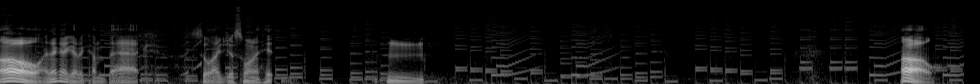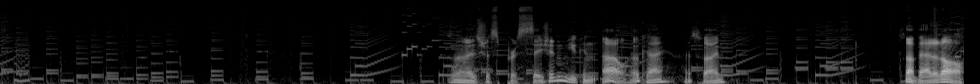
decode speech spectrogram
Oh, I think I gotta come back. So I just want to hit... Hmm. Oh. So then it's just precision? You can... Oh, okay. That's fine. It's not bad at all.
